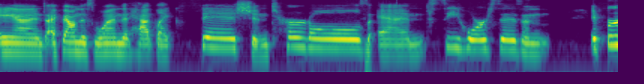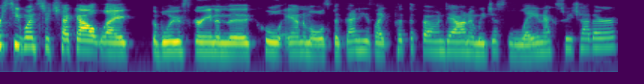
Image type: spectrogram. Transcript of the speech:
And i found this one that had like fish and turtles and seahorses. And at first he wants to check out like the blue screen and the cool animals but then he's like put the phone down and we just lay next to each other.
